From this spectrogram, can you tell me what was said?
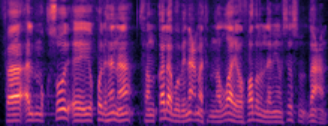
فالمقصود آه، يقول هنا فانقلبوا بنعمة من الله وفضل لم يمسسهم نعم.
